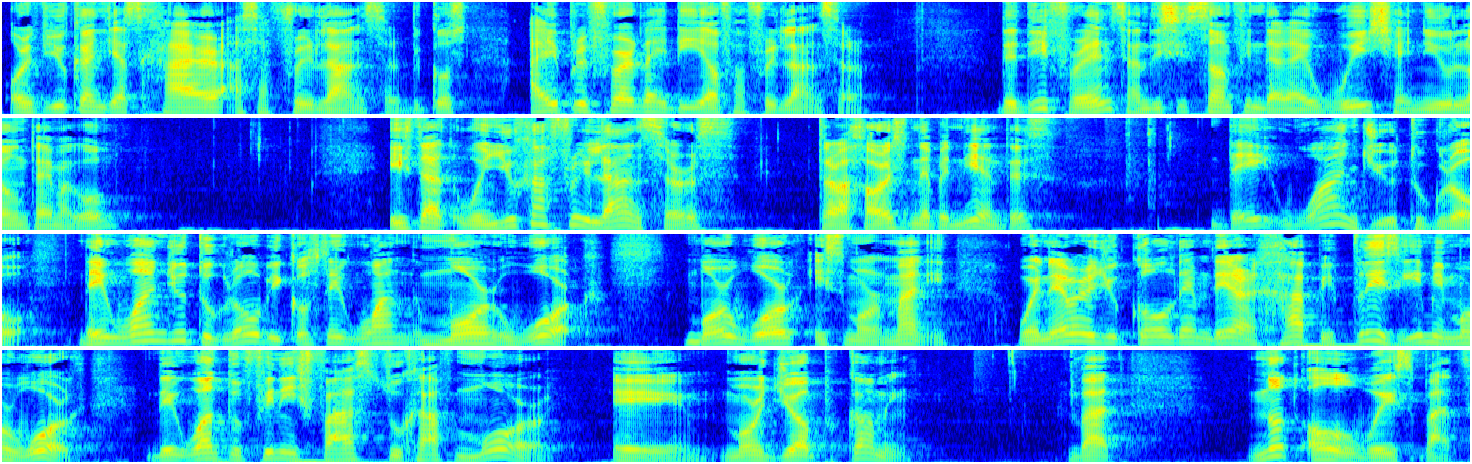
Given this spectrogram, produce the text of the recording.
or if you can just hire as a freelancer because I prefer the idea of a freelancer. The difference, and this is something that I wish I knew a long time ago, is that when you have freelancers, trabajadores independientes, they want you to grow. They want you to grow because they want more work. More work is more money. Whenever you call them, they are happy. Please give me more work. They want to finish fast to have more, uh, more job coming. But not always, but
